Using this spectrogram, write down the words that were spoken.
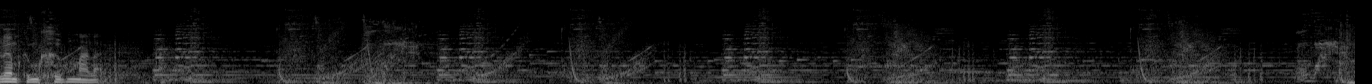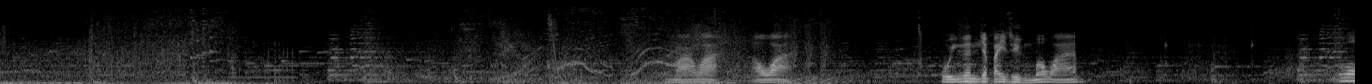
เริ่มคึมๆมาแล้ว มาว่าเอาว่าอุยเงินจะไปถึงเมื่อวานโอ้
